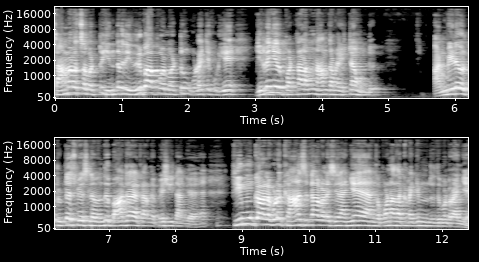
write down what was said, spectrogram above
சமரசமற்று எந்தவித எதிர்பார்ப்பை மட்டும் உழைக்கக்கூடிய இளைஞர் பட்டாளமும் நாம் தமிழர் தான் உண்டு. அண்மையிலே ஒரு ட்விட்டர் ஸ்பேஸில் வந்து பாஜகக்காரங்க பேசிக்கிட்டாங்க. திமுகவில் கூட காசுக்காக வேலை செய்கிறாங்க அங்கே போனால் தான் கிடைக்கும்னு இது பண்ணுறாங்க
